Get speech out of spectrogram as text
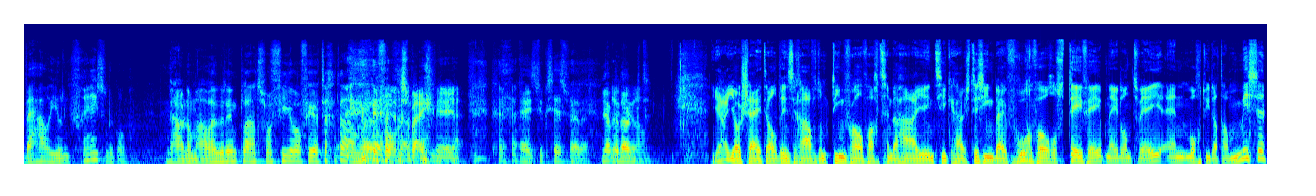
wij houden jullie vreselijk op. Nou, normaal hebben we er in plaats van 44 gedaan, uh, volgens mij. Meer, ja. hey, succes verder. Ja, bedankt. Ja, Joost zei het al, dinsdagavond om tien voor half acht zijn de haaien in het ziekenhuis te zien bij Vroege Vogels TV op Nederland 2. En mocht u dat dan missen,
